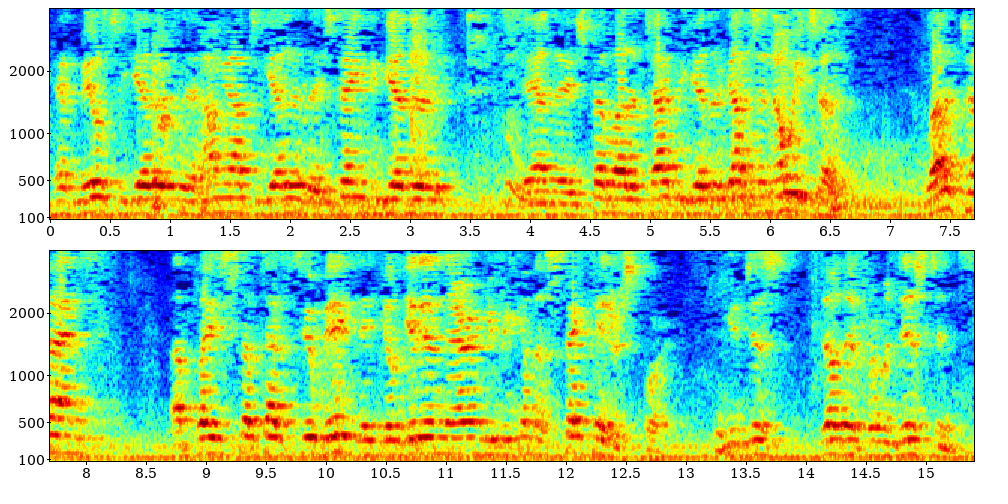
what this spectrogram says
had meals together. They hung out together. They sang together and they spent a lot of time together, got to know each other. A lot of times, a place sometimes too big that you'll get in there and you become a spectator sport. You just know them from a distance.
